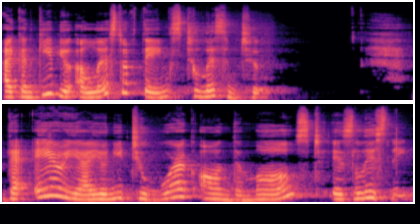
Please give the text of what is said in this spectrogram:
I can give you a list of things to listen to. The area you need to work on the most is listening.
